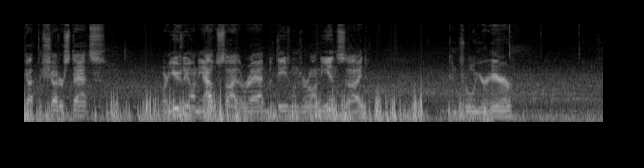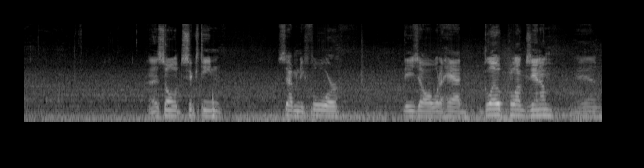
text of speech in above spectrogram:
Got the shutter stats are usually on the outside of the rad, but these ones are on the inside. Control your air. This old 1674, these all would have had glow plugs in them. And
